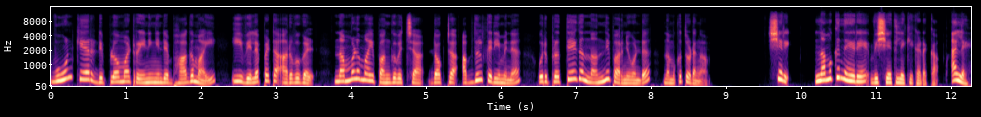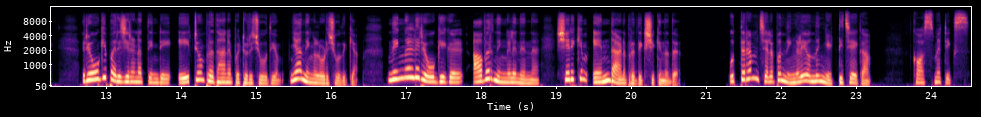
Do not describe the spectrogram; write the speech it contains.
വൂൺ കെയർ ഡിപ്ലോമ ട്രെയിനിങ്ങിന്റെ ഭാഗമായി ഈ വിലപ്പെട്ട അറിവുകൾ നമ്മളുമായി പങ്കുവച്ച ഡോക്ടർ അബ്ദുൽ കരീമിന് ഒരു പ്രത്യേക നന്ദി പറഞ്ഞുകൊണ്ട് നമുക്ക് തുടങ്ങാം. ശരി നമുക്ക് നേരെ വിഷയത്തിലേക്ക് കിടക്കാം അല്ലേ? രോഗിപരിചരണത്തിന്റെ ഏറ്റവും പ്രധാനപ്പെട്ടൊരു ചോദ്യം ഞാൻ നിങ്ങളോട് ചോദിക്കാം. നിങ്ങളുടെ രോഗികൾ അവർ നിങ്ങളിൽ നിന്ന് ശരിക്കും എന്താണ് പ്രതീക്ഷിക്കുന്നത്? ഉത്തരം ചിലപ്പോൾ നിങ്ങളെ ഒന്ന് ഞെട്ടിച്ചേക്കാം. കോസ്മെറ്റിക്സ്.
